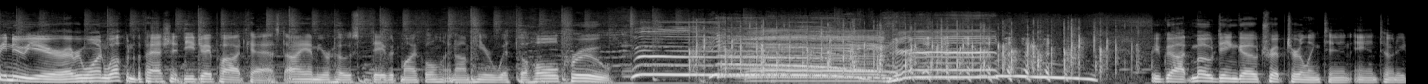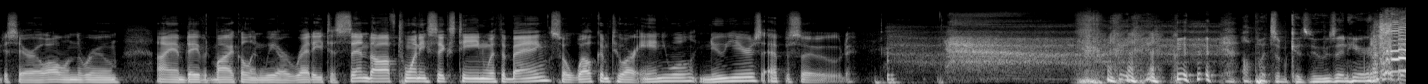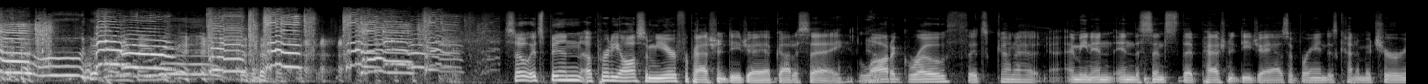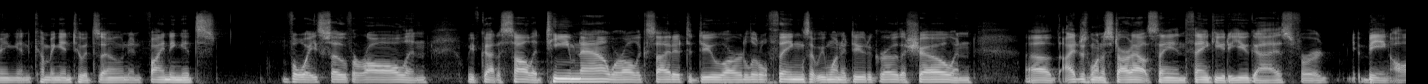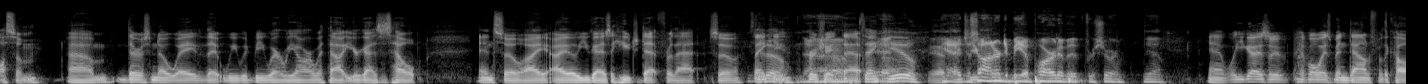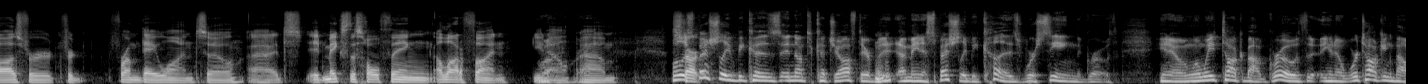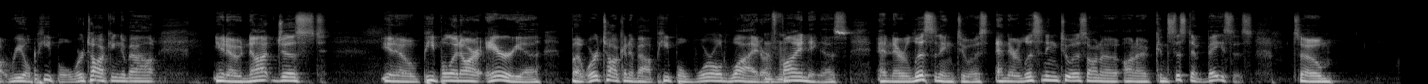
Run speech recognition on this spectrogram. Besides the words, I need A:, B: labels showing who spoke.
A: Happy New Year, everyone. Welcome to the Passionate DJ podcast. I am your host, David Michael, and I'm here with the whole crew. We've got Mo Dingo, Trip Turlington, and Tony DeCero all in the room. I am David Michael, and we are ready to send off 2016 with a bang. So, welcome to our annual New Year's episode.
B: I'll put some kazoos in here.
A: So it's been a pretty awesome year for Passionate DJ, I've got to say. A lot of growth. It's kind of, I mean, in, in the sense that Passionate DJ as a brand is kind of maturing and coming into its own and finding its voice overall. And we've got a solid team now. We're all excited to do our little things that we want to do to grow the show. And uh, I just want to start out saying thank you to you guys for being awesome. Um, there's no way that we would be where we are without your guys' help. And so I, I owe you guys a huge debt for that. So thank
C: Ditto.
A: you. Appreciate that.
C: Thank you.
B: yeah,
D: thank
B: just
D: you
B: honored
D: for-
B: to be a part of it for sure. Yeah.
A: Yeah, well, you guys have, have always been down for the cause for, for from day one. So uh, it's it makes this whole thing a lot of fun. You
B: Right,
A: know,
B: right.
A: Um,
B: Well,
A: start-
B: especially because, and not to cut you off there, but mm-hmm. I mean, especially because we're seeing the growth. You know, when we talk about growth, you know, we're talking about real people. We're talking about, you know, not just, you know, people in our area, but we're talking about people worldwide are mm-hmm. finding us and they're listening to us and they're listening to us on a on a consistent basis. So,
